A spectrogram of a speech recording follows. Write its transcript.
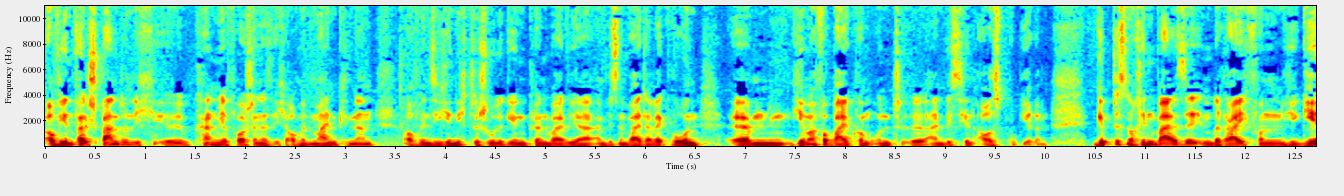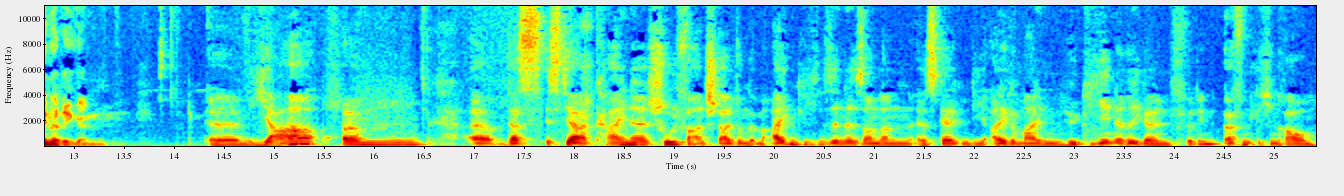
auf jeden Fall spannend und ich äh, kann mir vorstellen, dass ich auch mit meinen Kindern, auch wenn sie hier nicht zur Schule gehen können, weil wir ein bisschen weiter weg wohnen, ähm, hier mal vorbeikommen und äh, ein bisschen ausprobieren. Gibt es noch Hinweise im Bereich von Hygieneregeln? Ähm, ja, ähm, äh, das ist ja keine Schulveranstaltung im eigentlichen Sinne, sondern es gelten die allgemeinen Hygieneregeln für den öffentlichen Raum.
